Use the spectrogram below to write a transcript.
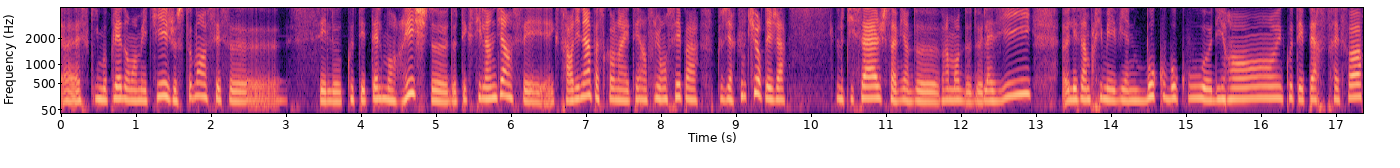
Euh, ce qui me plaît dans mon métier, justement, c'est ce, le côté tellement riche de, de textile indien. C'est extraordinaire parce qu'on a été influencé par plusieurs cultures déjà. Le tissage, ça vient de vraiment de, de l'Asie. Euh, les imprimés viennent beaucoup beaucoup euh, d'Iran, côté perse très fort.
